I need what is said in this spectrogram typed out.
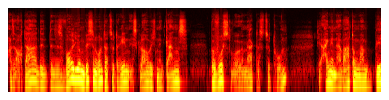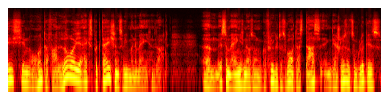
Also auch da das Volume ein bisschen runterzudrehen, ist, glaube ich, eine ganz bewusst wohlgemerkt, das zu tun die eigenen Erwartungen mal ein bisschen runterfahren. Lower your expectations, wie man im Englischen sagt. Ähm, ist im Englischen auch so ein geflügeltes Wort, dass das der Schlüssel zum Glück ist.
